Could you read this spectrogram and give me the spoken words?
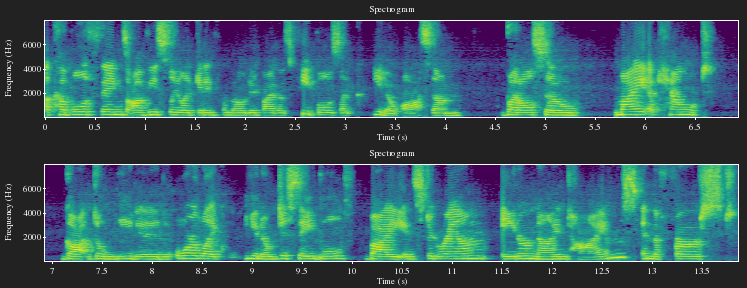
a couple of things. Obviously, like getting promoted by those people is like, you know, awesome. But also, my account got deleted or like, you know, disabled by Instagram eight or nine times in the first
